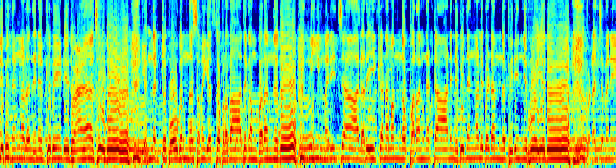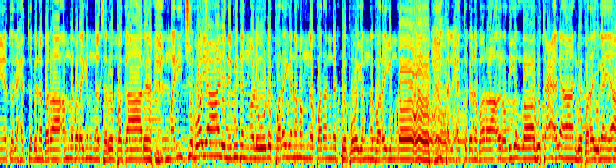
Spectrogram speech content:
നിബിധങ്ങൾ നിനക്ക് വേണ്ടി ചെയ്തു. എന്നിട്ട് പോകുന്ന സമയത്ത് പ്രവാചകം പറഞ്ഞത് നീ മരിച്ചാൽ അറിയിക്കണമെന്ന് പറഞ്ഞിട്ടാണ് നിബിധങ്ങൾ ഇവിടെ നിന്ന് പിരിഞ്ഞു പോയത്. പടച്ചവനെ തൊലഹത്തുബിന് പറ എന്ന് പറയുന്ന ചെറുപ്പക്കാർ മരിച്ചു പോയാൽ നിബിധങ്ങളോട് പറയണമെന്ന് പറഞ്ഞിട്ട് പോയെന്ന് പറയുമ്പോ പറയുകയാ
